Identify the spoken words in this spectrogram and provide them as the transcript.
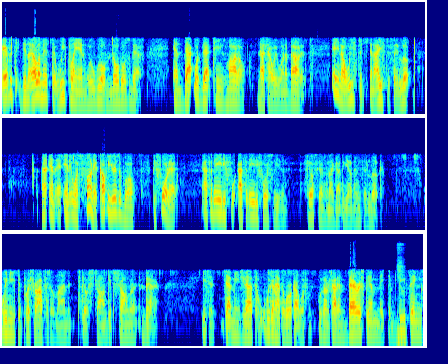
everything then the elements that we play in, we will know those best. And that was that team's motto. And that's how we went about it. And you know, we used to and I used to say, look, Uh, and and it was funny. A couple years ago, before that, after the '84 after the '84 season, Phil Simms and I got together and he said, "Look, we need to push our offensive linemen to go strong, get stronger and better." He said that means you have to. We're going to have to work out with them. We're going to try to embarrass them, make them do things,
